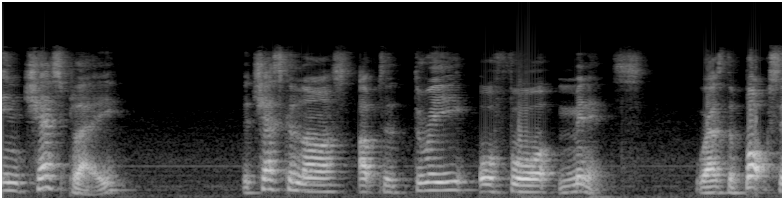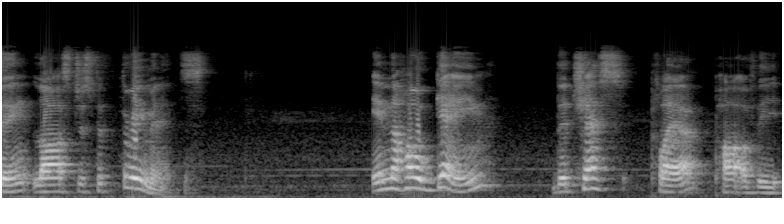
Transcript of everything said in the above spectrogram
in chess play, the chess can last up to three or four minutes. whereas the boxing lasts just for three minutes. In the whole game, the chess player, part of the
